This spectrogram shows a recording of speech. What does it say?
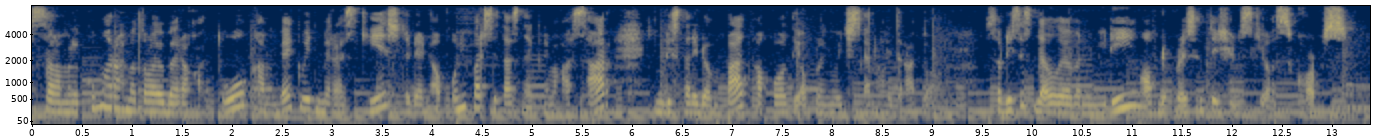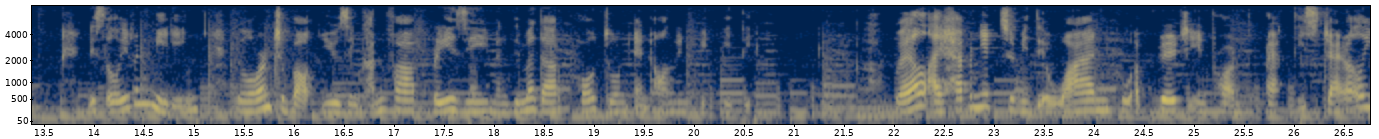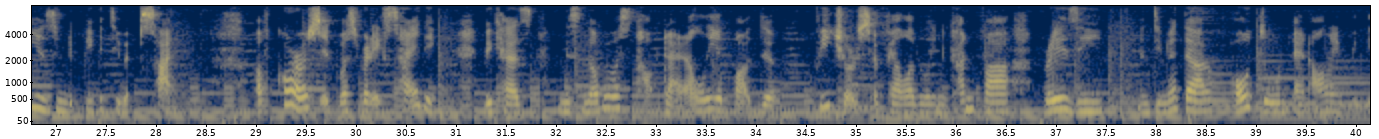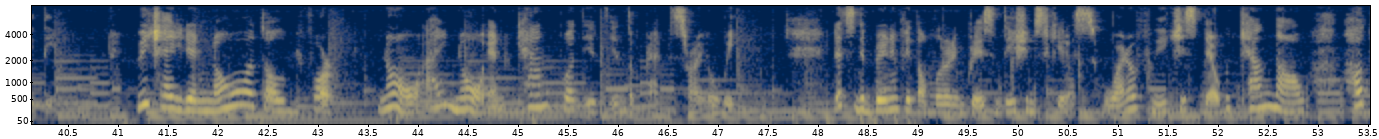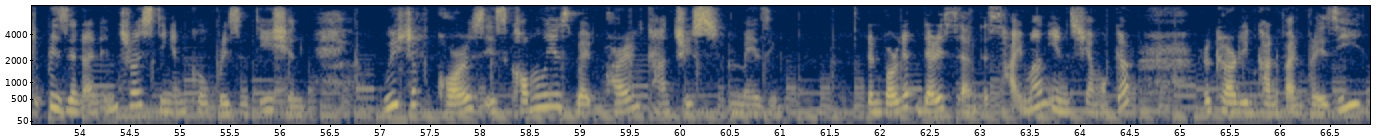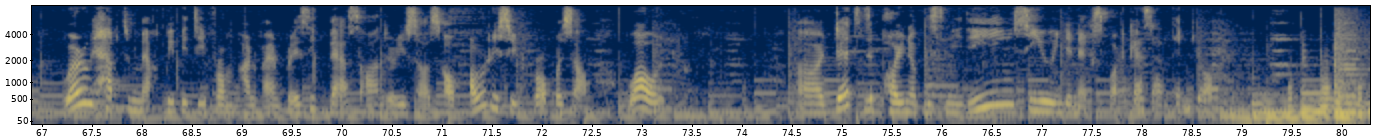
Assalamualaikum warahmatullahi wabarakatuh. Come back with Miraski, student of Universitas Negeri Makassar English Study 4, Faculty of Languages and Literature. So this is the 11th meeting of the Presentation Skills course. This 11th meeting, we learned about using Canva, Prezi, Mentimeter, Powtoon, and online PPT well, I happen yet to be the one who appeared in front to practice directly using the PPT website. Of course, it was very exciting because Miss Nobi was taught directly about the features available in Canva, Prezi, Mentimeter, Powtoon, and online PPT, which I didn't know at all before. No, I know and can put it into practice right away. That's the benefit of learning presentation skills, one of which is that we can know how to present an interesting and cool presentation which of course is commonly used by parent countries. Amazing. Don't forget there is an assignment in Shamoka regarding Canva and Prezi where we have to make PPT from Canva and Prezi based on the results of our research proposal. Wow! Uh, that's the point of this meeting. See you in the next podcast and thank you all.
